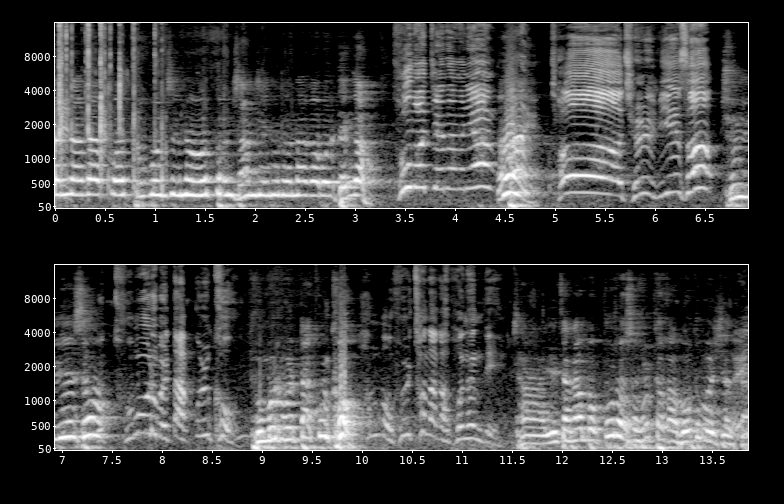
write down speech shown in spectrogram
하나는 나갔고 두 번째는 어떤 장식으로 나가볼 텐가? 두 번째는 그냥 어, 저줄 위에서 줄 위에서 두 무릎을 딱 꿇고 두 무릎을 딱 꿇고 한번 훑어나가 보는디. 자 일단 한번 꿇어서 훑어가 보는 것이었다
